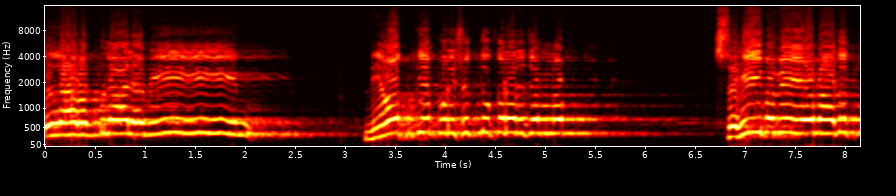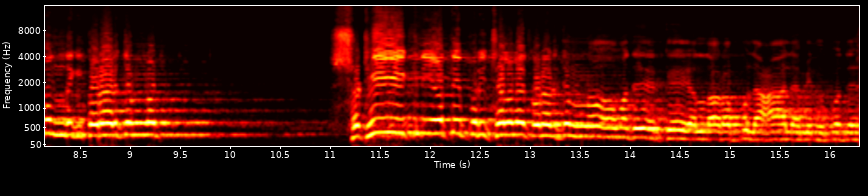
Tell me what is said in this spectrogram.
আল্লাহ রব্বুল আলমিন নিয়তকে পরিশুদ্ধ করার জন্য, সহিভাবে আবাদত বন্দী করার জন্য, সঠিক নিয়তে পরিচালনা করার জন্য আমাদেরকে আল্লাহ রাব্বুল আলমিন উপদেশ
